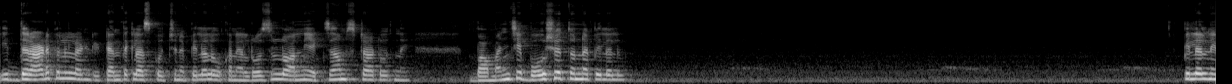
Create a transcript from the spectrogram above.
ఇద్దరు ఆడపిల్లలు అండి టెన్త్ క్లాస్కి వచ్చిన పిల్లలు ఒక నెల రోజుల్లో అన్ని ఎగ్జామ్స్ స్టార్ట్ అవుతున్నాయి. బా మంచి భవిష్యత్తు ఉన్న పిల్లలు. పిల్లల్ని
